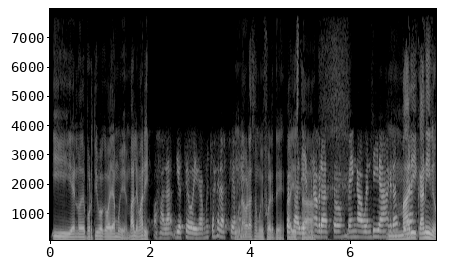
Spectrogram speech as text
y en lo deportivo que vaya muy bien. ¿Vale, Mari? Ojalá, Dios te oiga. Muchas gracias. Un ¿eh? abrazo muy fuerte. Pues Ahí está. Un abrazo. Venga, buen día. Gracias. Mari Canino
